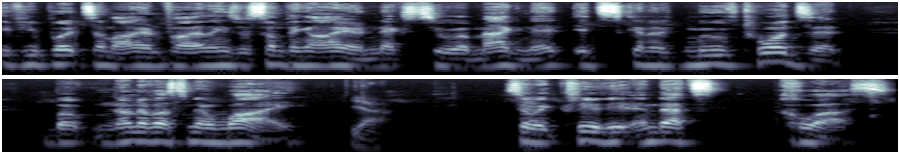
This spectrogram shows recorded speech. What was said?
if you put some iron filings or something iron next to a magnet, it's going to move towards it, but none of us know why. Yeah. So it clearly, and that's khawas.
